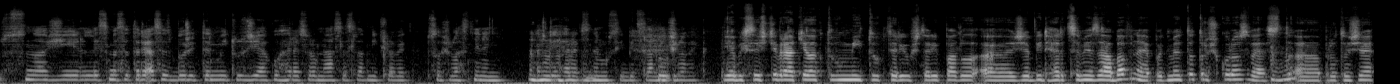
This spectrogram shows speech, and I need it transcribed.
snažili jsme se tady asi zbořit ten mýtus, že jako herec rovná se slavný člověk, což vlastně není. Každý Mhm, herec mhm. nemusí být slavný člověk. Já bych se ještě vrátila k tomu mýtu, který už tady padl, eh, že být hercem je zábavné. Pojďme to trošku rozvést, Mhm. eh, protože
